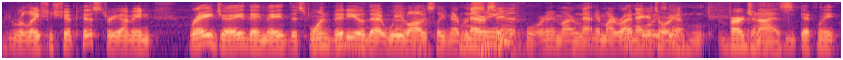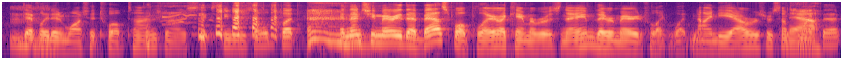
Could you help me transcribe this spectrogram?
relationship history. I mean, Ray J. They made this one video that we've obviously never, Never seen, seen before. Am I Ne- am I right? Negatory, Yeah. n- virgin eyes. Uh, definitely, mm-hmm. definitely didn't watch it 12 times when I was 16 years old. But and then she married that basketball player. I can't remember his name. They were married for like what 90 hours or something Yeah. like that.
